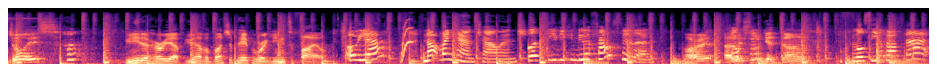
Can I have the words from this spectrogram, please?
Joyce. Huh? You need to hurry up. You have a bunch of paperwork you need to file. Oh yeah? Not my hand challenge. Let's see if you can do it faster then. Alright, at least Okay. it'll get done. We'll see about that.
